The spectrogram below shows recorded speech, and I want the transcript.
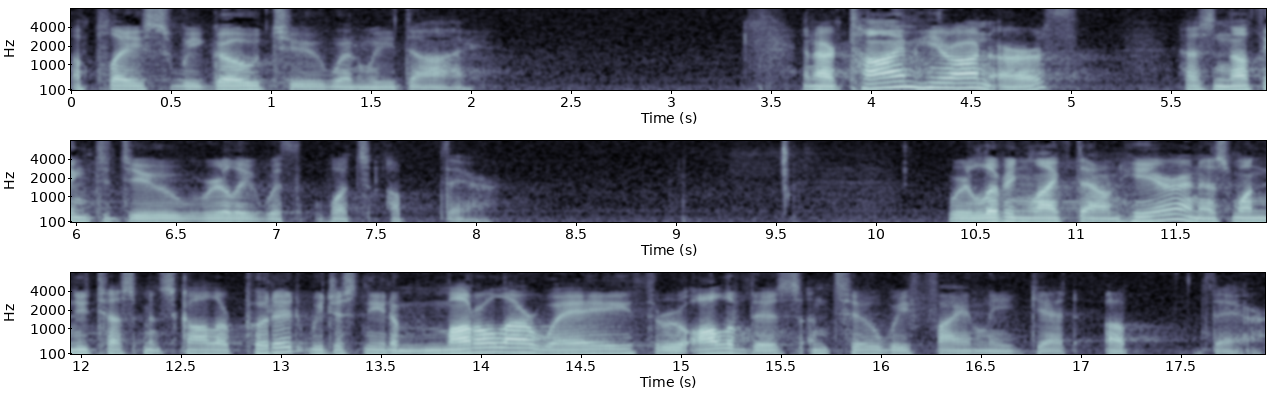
a place we go to when we die. And our time here on earth has nothing to do really with what's up there. We're living life down here, and as one New Testament scholar put it, we just need to muddle our way through all of this until we finally get up there.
